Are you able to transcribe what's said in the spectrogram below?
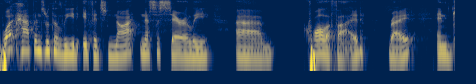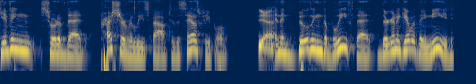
what happens with a lead if it's not necessarily um, qualified, right? And giving sort of that pressure release valve to the salespeople, yeah. and then building the belief that they're going to get what they need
